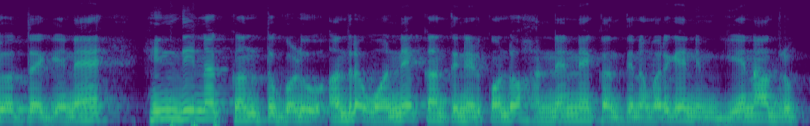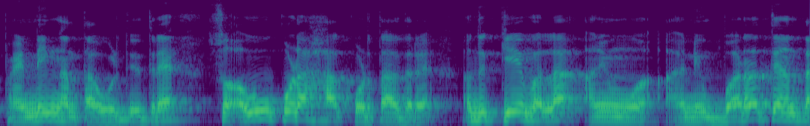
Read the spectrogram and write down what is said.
ಜೊತೆಗೇನೆ ಹಿಂದಿನ ಕಂತುಗಳು, ಅಂದರೆ ಒಂದನೇ ಕಂತಿನ ಹಿಡ್ಕೊಂಡು ಹನ್ನೊಂದನೇ ಕಂತಿನವರೆಗೆ ನಿಮ್ಗೆ ಏನಾದರೂ ಪೆಂಡಿಂಗ್ ಅಂತ ಉಳಿದಿದ್ರೆ ಸೊ ಅವು ಕೂಡ ಹಾಕ್ಕೊಡ್ತಾ ಇದ್ದಾರೆ ಅದು ಕೇವಲ ನೀವು ನೀವು ಬರತ್ತೆ ಅಂತ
